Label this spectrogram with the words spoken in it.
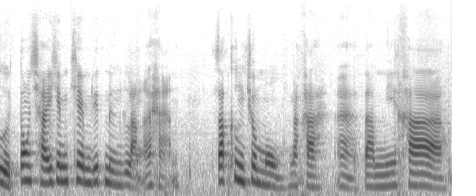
อืดต้องใช้เข้มๆนิดนึงหลังอาหารสักครึ่งชั่วโมงนะคะอ่าตามนี้ค่ะ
